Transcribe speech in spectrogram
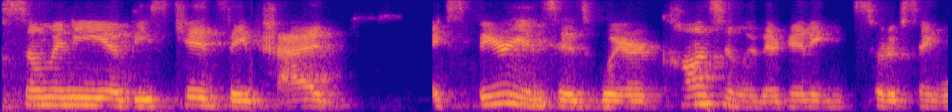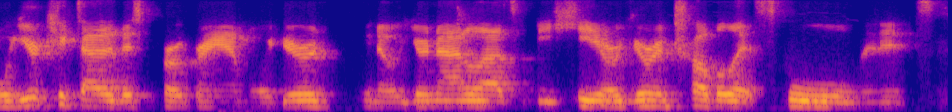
so many of these kids they've had experiences where constantly they're getting sort of saying, "Well, you're kicked out of this program, or you're, you know, you're not allowed to be here, or you're in trouble at school," and it's,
